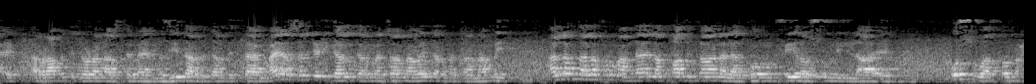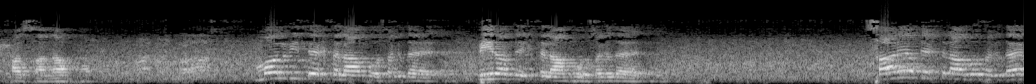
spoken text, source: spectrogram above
ایک رب کے جوڑن واسطے میں مزید عرض کر دیتا ہے میں اصل جڑی گل کرنا چاہنا وہی کرنا چاہنا بھی اللہ تعالیٰ فرماندا ہے لقد کان لکم فی رسول اللہ مولوی تے اختلاف ہو سکتا ہے پیرا تے اختلاف ہو سکتا ہے۔ سارے تے اختلاف ہو سکتا ہے،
